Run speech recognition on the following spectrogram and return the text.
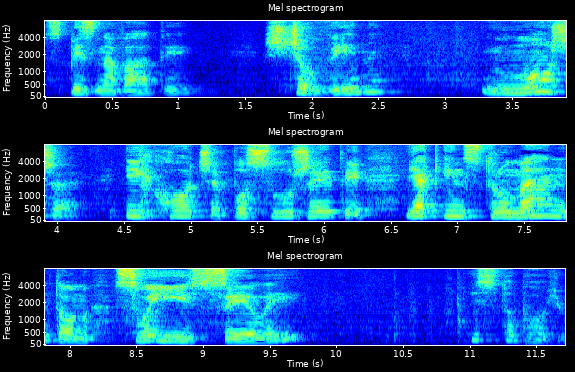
спізнавати, що Він може і хоче послужити як інструментом своєї сили і з тобою.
